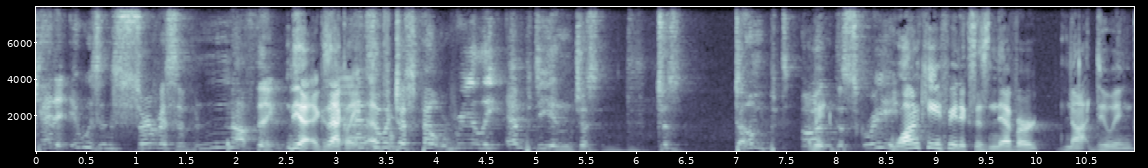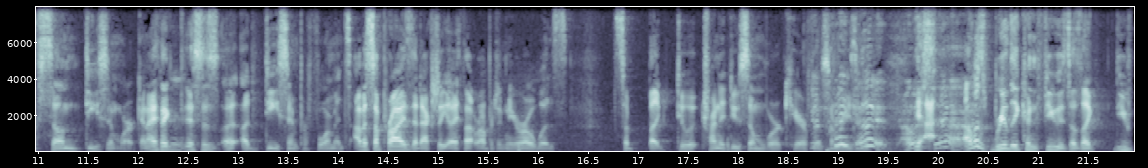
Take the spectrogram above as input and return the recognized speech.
get it. It was in service of nothing. Yeah, exactly. And Uh, so from- it just felt really empty and just just dumped on I mean, the screen. Joaquin Phoenix is never not doing some decent work, and I think this is a, a decent performance. I was surprised that actually I thought Robert De Niro was some, like do it, trying to do some work here for You're some pretty reason. good. I was- yeah, I- yeah. I, was really confused. I was like, you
